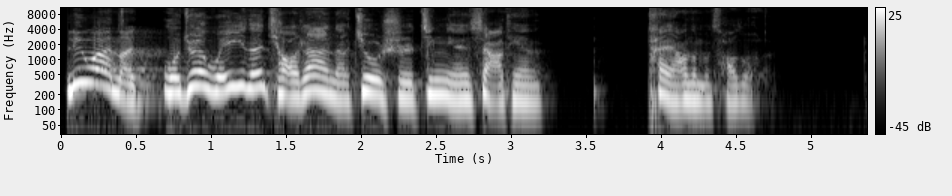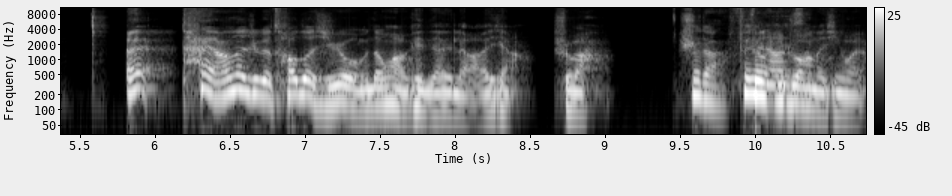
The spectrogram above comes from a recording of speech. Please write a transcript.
另外呢，我觉得唯一能挑战的就是今年夏天太阳怎么操作了。哎，太阳的这个操作，其实我们等会儿可以再聊一下，是吧？是的，非非常重要的新闻。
